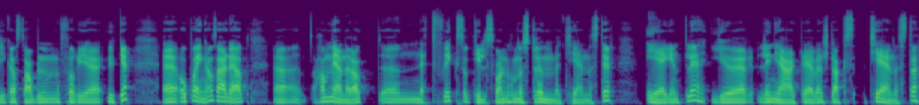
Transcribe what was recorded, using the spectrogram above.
gikk av stabelen forrige uke. Eh, og poenget hans er det at han mener at Netflix og tilsvarende sånne strømmetjenester egentlig gjør lineær-TV en slags tjeneste.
